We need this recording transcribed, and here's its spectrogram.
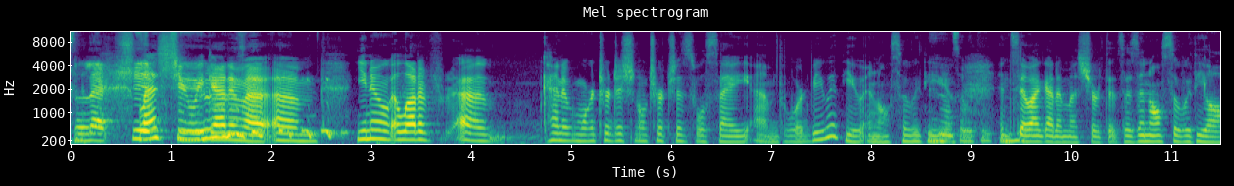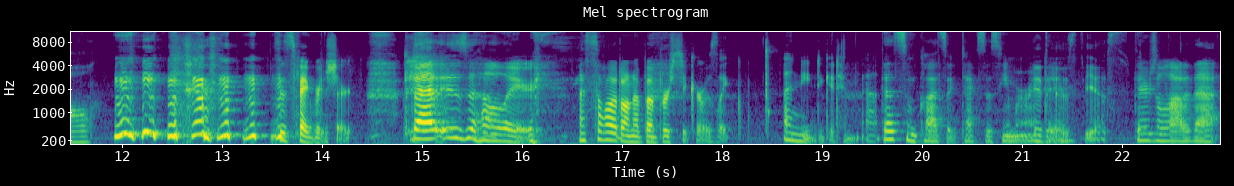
Selection. Last year we got him a, um, you know, a lot of uh, kind of more traditional churches will say, um, "The Lord be with you," and also with you. And also with you. Mm-hmm. And so I got him a shirt that says, "And also with y'all." it's his favorite shirt. That is hilarious. I saw it on a bumper sticker. I was like, I need to get him that. That's some classic Texas humor right It there. is, yes. There's a lot of that.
